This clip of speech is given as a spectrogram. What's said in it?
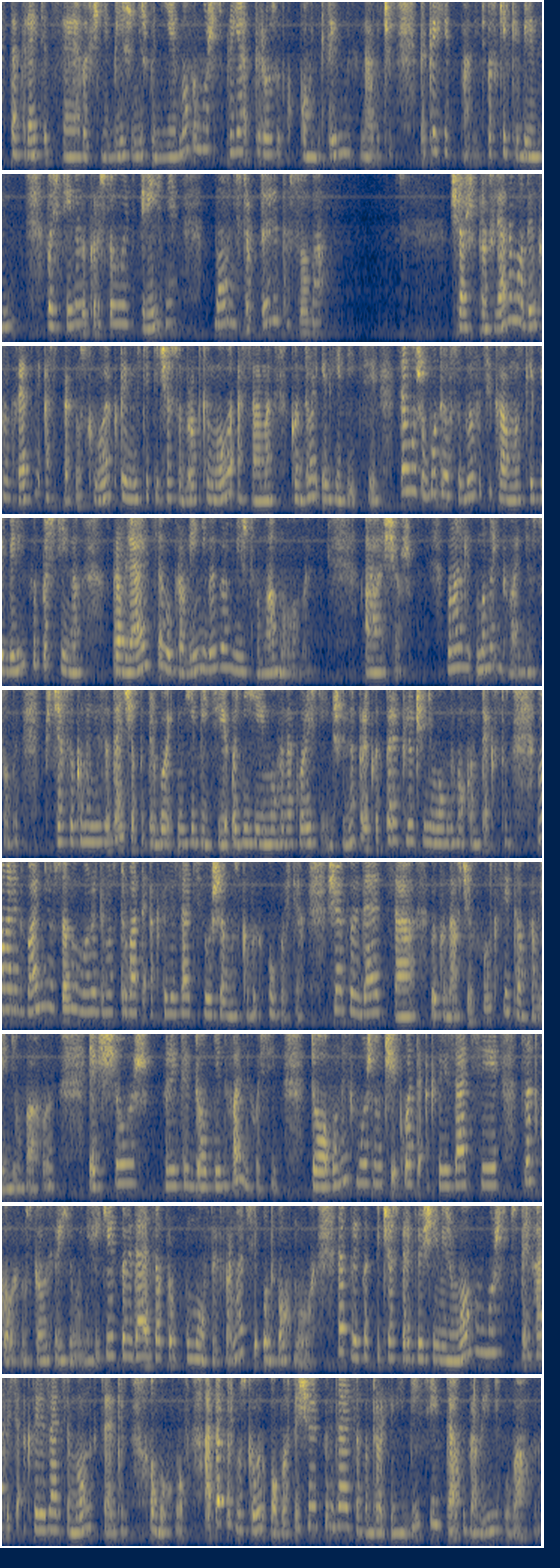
Та третє це вивчення більше, ніж однієї мови може сприяти розвитку когнітивних навичок, таких як пам'ять, оскільки білінгви постійно використовують різні мовні структури та слова. Що ж, розглянемо один конкретний аспект мозкової активності під час обробки мови, а саме контроль інгібіції. Це може бути особливо цікавим, оскільки біліпи постійно вправляються в управлінні вибором між двома мовами. А що ж, монолінгвальні особи під час виконання завдань, що потребує інгібіції однієї мови на користь іншої, наприклад, переключення мовного контексту, монолінгвальні особи можуть демонструвати активізацію лише в мозкових областях, що відповідають за виконавчі функції та управління увагою. Якщо ж перейти до білінгвальних осіб, то у них можна очікувати активізації додаткових мозкових регіонів, які відповідають за обробку мовної інформації у двох мовах. Наприклад, під час переключення між мовами може спостерігатися активізація мовних центрів обох мов, а також мозкових областей, що відповідають за контроль інгібіції та управління увагою.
